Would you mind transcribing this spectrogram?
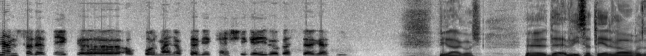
Nem szeretnék a kormányok tevékenységeiről beszélgetni. Világos. De visszatérve ahhoz,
